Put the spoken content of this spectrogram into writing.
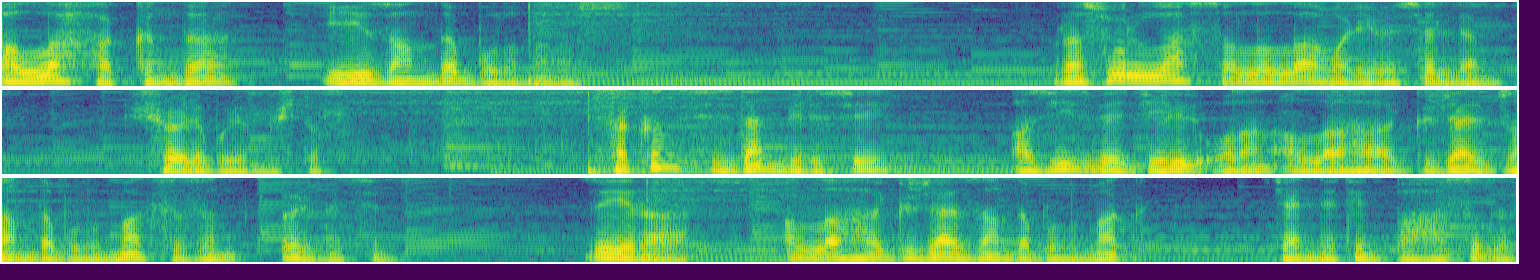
Allah hakkında iyi zanda bulununuz. Resulullah sallallahu aleyhi ve sellem şöyle buyurmuştur. Sakın sizden birisi aziz ve celil olan Allah'a güzel zanda bulunmaksızın ölmesin. Zira Allah'a güzel zanda bulunmak cennetin pahasıdır.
